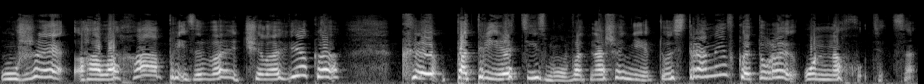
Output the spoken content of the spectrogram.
уже Галаха призывает человека к патриотизму в отношении той страны, в которой он находится.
